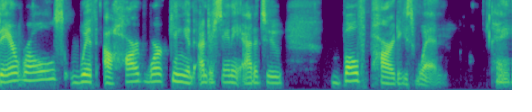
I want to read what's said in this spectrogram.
their roles with a hardworking and understanding attitude, both parties win. Okay.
